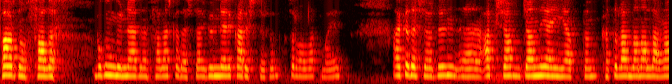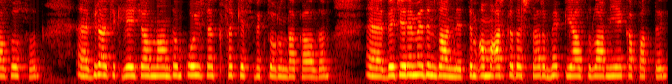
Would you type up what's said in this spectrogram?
Pardon salı. Bugün günlerden salı arkadaşlar. Günleri karıştırdım. Kusuruma bakmayın. Arkadaşlar dün e, akşam canlı yayın yaptım. Katılandan Allah razı olsun. E, birazcık heyecanlandım. O yüzden kısa kesmek zorunda kaldım. E, beceremedim zannettim ama arkadaşlarım hep yazdılar niye kapattın?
